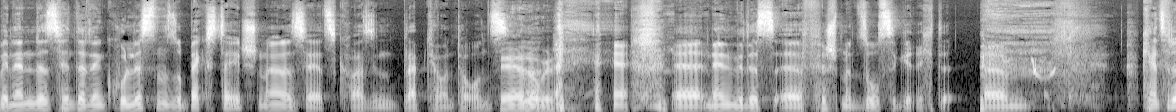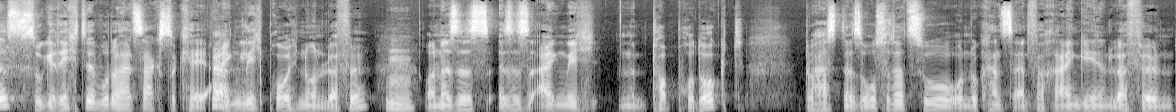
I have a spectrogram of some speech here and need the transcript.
wir nennen das hinter den Kulissen so Backstage, ne? das ist ja jetzt quasi, bleibt ja unter uns. Ja, ne? logisch. äh, nennen wir das äh, Fisch mit Soße Gerichte. Ähm, Kennst du das? So Gerichte, wo du halt sagst, okay, ja. eigentlich brauche ich nur einen Löffel mhm. und es ist, es ist eigentlich ein Top-Produkt du hast eine Soße dazu und du kannst einfach reingehen, löffeln.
